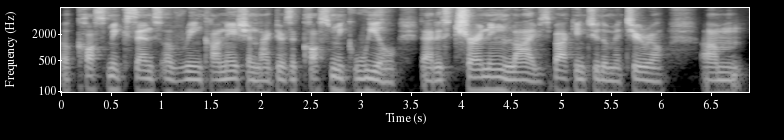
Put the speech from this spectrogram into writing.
a cosmic sense of reincarnation, like there's a cosmic wheel that is churning lives back into the material. Um,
